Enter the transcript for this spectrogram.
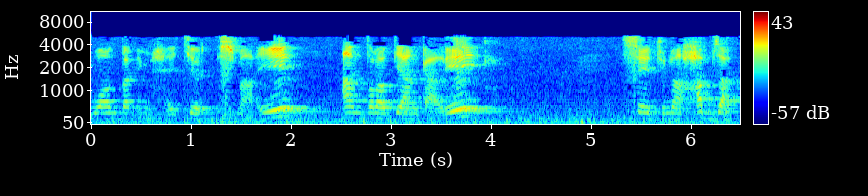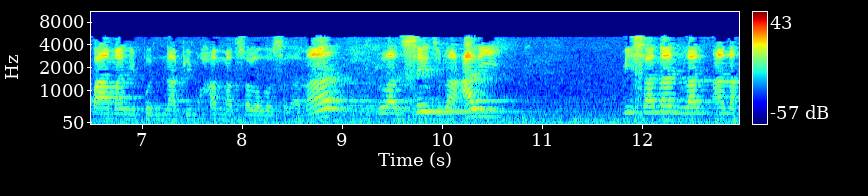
wonten ing Hijr Ismail antara tiang kali Sayyidina Hamzah pamanipun Nabi Muhammad sallallahu alaihi wasallam lan Sayyidina Ali misanan lan anak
